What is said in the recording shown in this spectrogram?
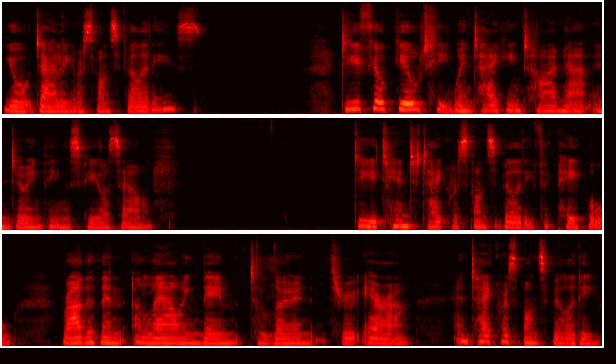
your daily responsibilities? Do you feel guilty when taking time out and doing things for yourself? Do you tend to take responsibility for people rather than allowing them to learn through error and take responsibility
